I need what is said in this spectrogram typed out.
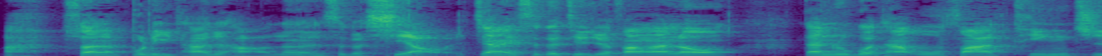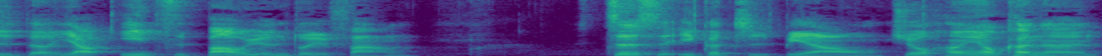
啊，算了，不理他就好，那个人是个笑，这样也是个解决方案喽。但如果他无法停止的要一直抱怨对方，这是一个指标，就很有可能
